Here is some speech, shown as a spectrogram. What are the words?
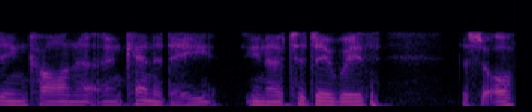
Giancana and Kennedy, you know, to do with the sort of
